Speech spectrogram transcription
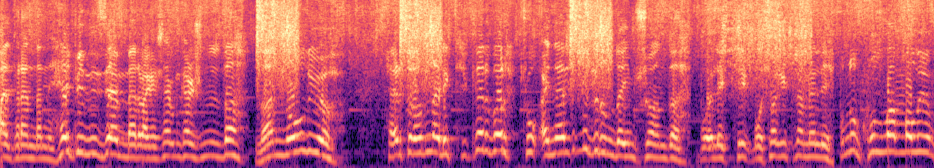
Alperen'den hepinize merhaba arkadaşlar bugün karşınızda Lan ne oluyor? Her tarafımda elektrikler var. Çok enerjik bir durumdayım şu anda. Bu elektrik boşa gitmemeli. Bunu kullanmalıyım.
